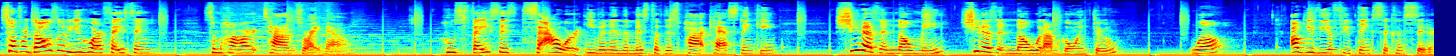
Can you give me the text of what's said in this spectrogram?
So, for those of you who are facing some hard times right now, whose face is sour even in the midst of this podcast, thinking, she doesn't know me, she doesn't know what I'm going through. Well, I'll give you a few things to consider.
